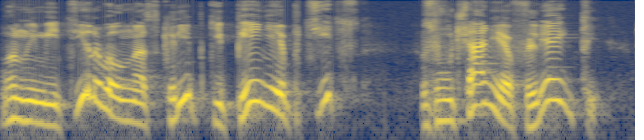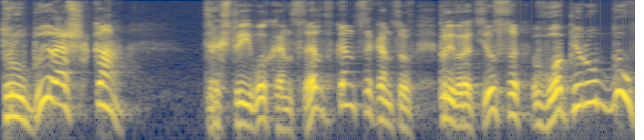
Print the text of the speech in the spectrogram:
Он имитировал на скрипке пение птиц, звучание флейты, трубы рожка. Так что его концерт, в конце концов, превратился в оперу «Буф»,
